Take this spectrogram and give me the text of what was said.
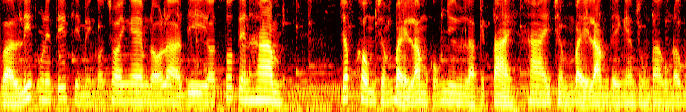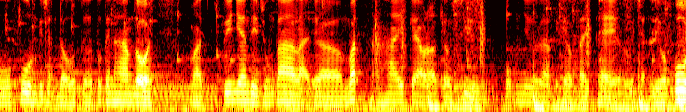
và Leeds United thì mình có cho anh em đó là đi uh, Tottenham chấp 0.75 cũng như là cái tài 2.75 thì anh em chúng ta cũng đã bú full cái trận đấu tới Tottenham rồi và tuy nhiên thì chúng ta lại uh, mất hai kèo đó kèo xỉu cũng như là cái kèo tài thẻ ở trận Liverpool.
